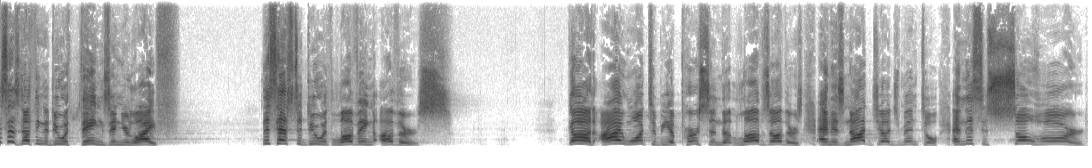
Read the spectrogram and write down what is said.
This has nothing to do with things in your life. This has to do with loving others. God, I want to be a person that loves others and is not judgmental. And this is so hard.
